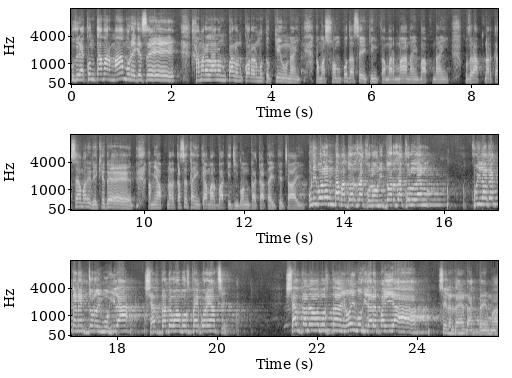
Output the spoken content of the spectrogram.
হুজুর, এখন তো আমার মা মরে গেছে। আমার লালন পালন করার মতো কেউ নাই। আমার সম্পদ আছে, কিন্তু আমার মা নাই, বাপ নাই। হুজুর, আপনার কাছে আমারে রেখে দেন। আমি আপনার কাছে থাইকে আমার বাকি জীবনটা কাটাইতে চাই। উনি বলেন, বাবা, দরজা খোলো। উনি দরজা খুললেন। খুইলা দেখলেন একজন ওই মহিলা শ্রদ্ধা দেওয়া অবস্থায় পড়ে আছে। শ্রদ্ধা দেওয়া অবস্থায় ওই মহিলারে পাইয়া ছেলের দেয় ডাক দেয়, মা,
